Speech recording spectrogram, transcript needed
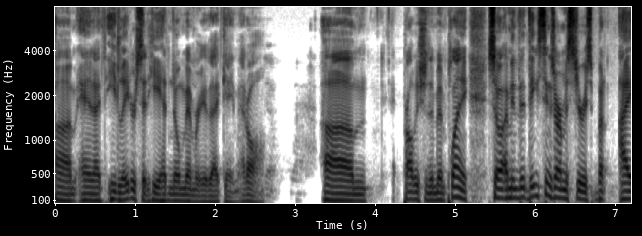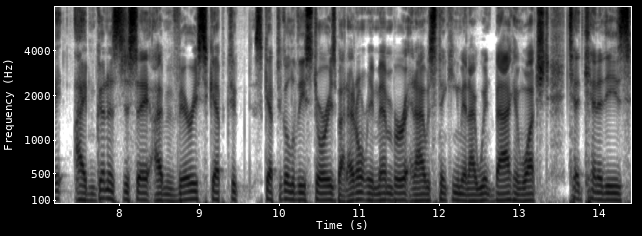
um, and I, he later said he had no memory of that game at all. Um, probably shouldn't have been playing. So I mean, th- these things are mysterious. But I I'm gonna just say I'm very skeptic, skeptical of these stories. But I don't remember, and I was thinking, and I went back and watched Ted Kennedy's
